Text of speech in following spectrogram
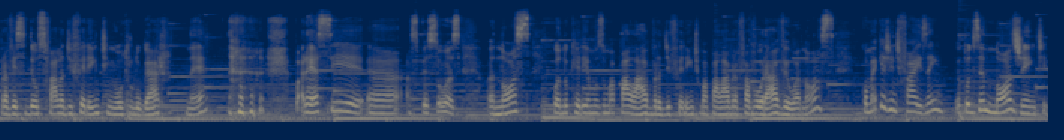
para ver se Deus fala diferente em outro lugar, né? Parece uh, as pessoas, uh, nós, quando queremos uma palavra diferente, uma palavra favorável a nós, Como é que a gente faz, hein? Eu estou dizendo nós, gente,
